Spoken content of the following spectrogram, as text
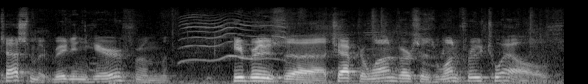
Testament reading here from Hebrews uh, chapter 1, verses 1 through 12.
